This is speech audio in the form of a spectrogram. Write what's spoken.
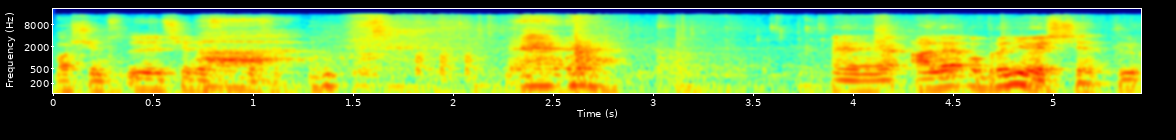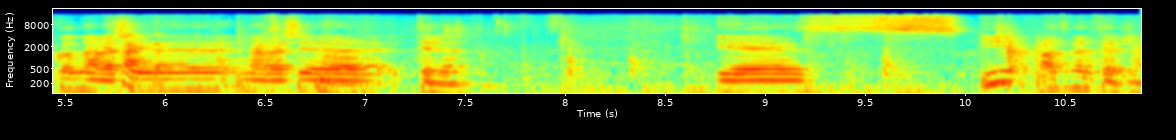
8, y, 7 sukcesów. E, ale obroniłeś się, tylko na razie, na razie No. tyle. Jest... I advantage'a,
